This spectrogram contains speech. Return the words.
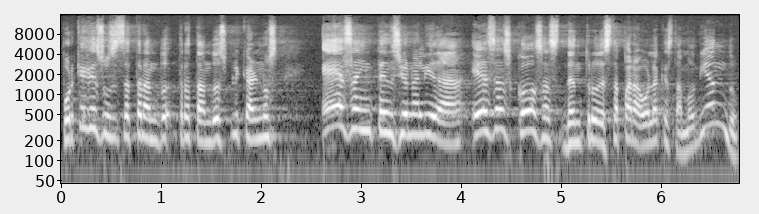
porque Jesús está tratando, de explicarnos esa intencionalidad, esas cosas dentro de esta parábola que estamos viendo.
